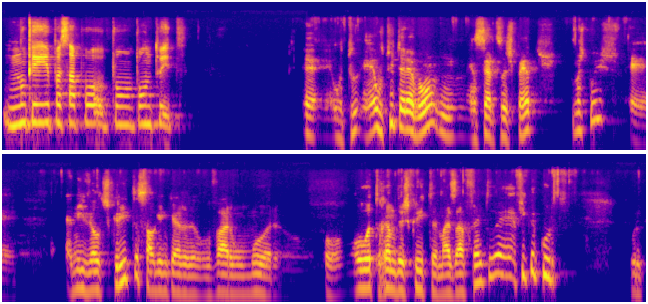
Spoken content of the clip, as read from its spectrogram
nunca ia passar para, o- para um- para um tweet. É, o, tu- é, o Twitter é bom em certos aspectos, mas depois é, a nível de escrita, se alguém quer levar um humor ou, ou outro ramo da escrita mais à frente, é, fica curto. Porque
